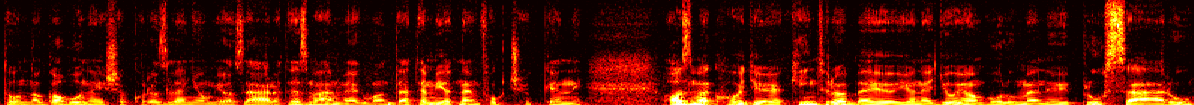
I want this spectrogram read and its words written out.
tonna gabona, és akkor az lenyomja az árat. Ez már megvan, tehát emiatt nem fog csökkenni. Az meg, hogy kintről bejöjjön egy olyan volumenű plusz áru,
